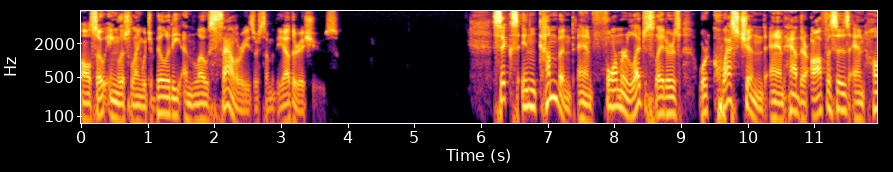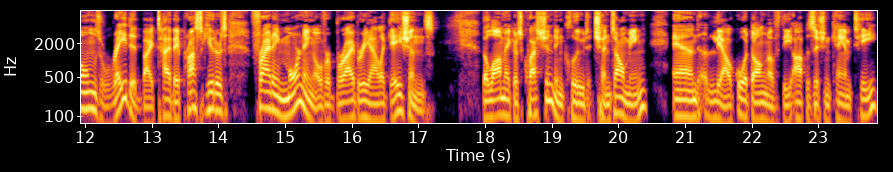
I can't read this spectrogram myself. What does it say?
Also, English language ability and low salaries are some of the other issues. Six incumbent and former legislators were questioned and had their offices and homes raided by Taipei prosecutors Friday morning over bribery allegations. The lawmakers questioned include Chen Chaoming and Liao Guodong of the opposition KMT,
